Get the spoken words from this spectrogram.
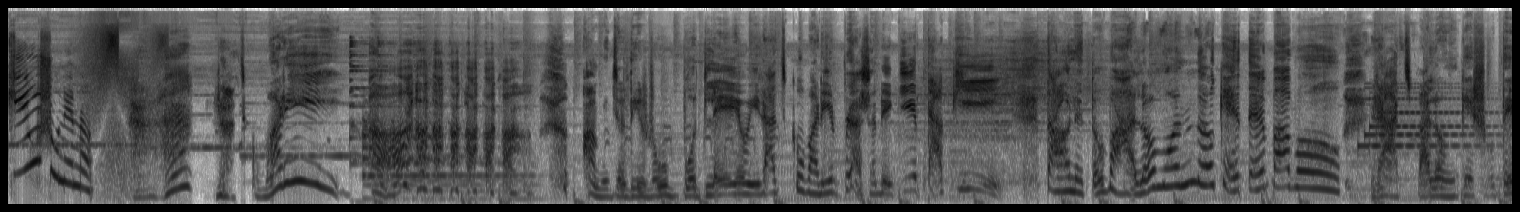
কেউ শুনে না। হ্যাঁ? আমি যদি রূপ বদলে ওই রাজকুমারীর প্রাসাদে গিয়ে থাকি, তাহলে তো ভালো মন্দ খেতে পাবো, রাজপালঙ্কে শুতে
